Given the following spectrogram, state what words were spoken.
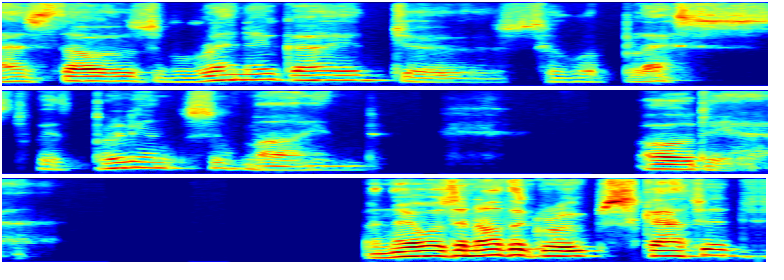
as those renegade Jews who were blessed with brilliance of mind. Oh dear. And there was another group scattered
